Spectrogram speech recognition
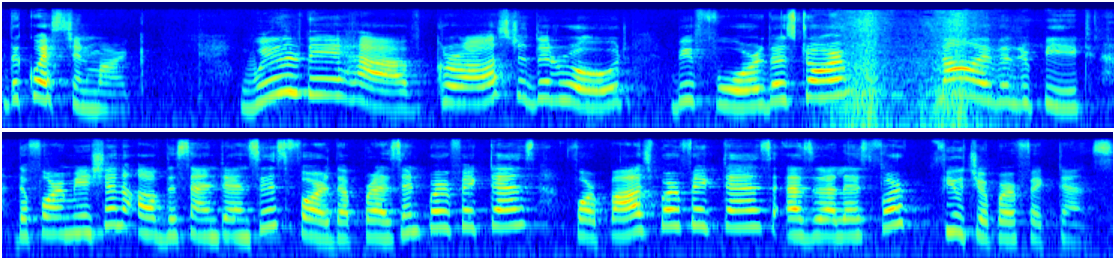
the question mark. Will they have crossed the road before the storm? Now I will repeat the formation of the sentences for the present perfect tense, for past perfect tense as well as for future perfect tense.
